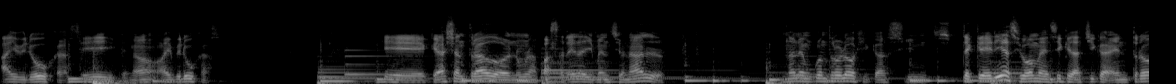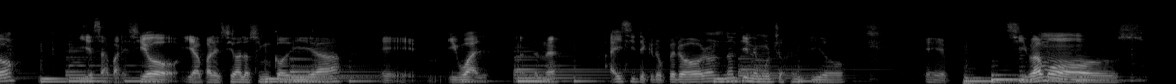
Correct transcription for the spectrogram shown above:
Hay brujas, sí, que no, hay brujas. Que, que haya entrado en una pasarela dimensional, no le encuentro lógica. te creería si vos me decís que la chica entró y desapareció y apareció a los cinco días eh, igual, ¿entendés? Ahí sí te creo, pero no, tiene mucho sentido. Eh, si vamos,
